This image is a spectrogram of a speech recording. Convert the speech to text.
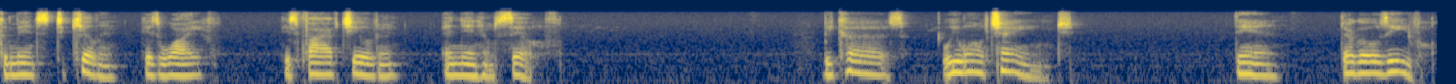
commenced to killing his wife, his five children, and then himself. Because we won't change, then there goes evil.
